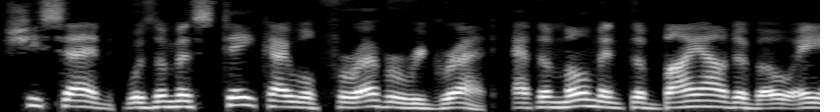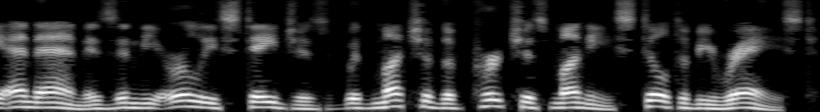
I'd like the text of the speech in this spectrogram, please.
she said, was a mistake I will forever regret. At the moment the buyout of OANN is in the early stages, with much of the purchase money still to be raised.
